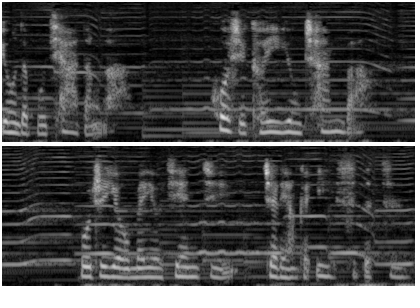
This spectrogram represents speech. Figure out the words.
用的不恰当了，或许可以用搀吧。不知有没有兼具这两个意思的字。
